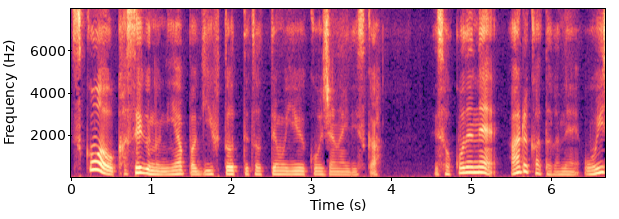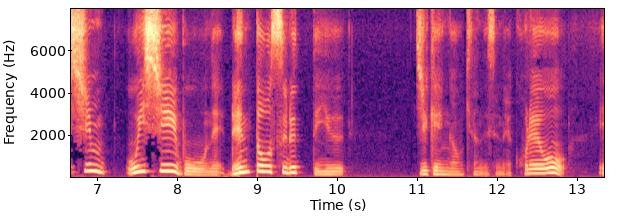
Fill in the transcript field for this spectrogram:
スコアを稼ぐのにやっぱギフトってとっても有効じゃないですか。でそこでね、ある方がね、美味しい、美味しい棒をね、連投するっていう事件が起きたんですよね。これを、え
